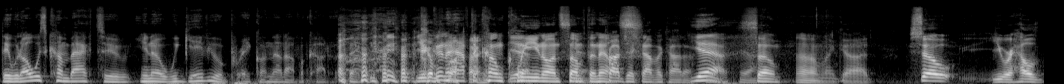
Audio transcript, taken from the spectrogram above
they would always come back to, you know, we gave you a break on that avocado thing. You're going to have to come Yeah. clean on something Yeah. else. Project Avocado. Yeah. yeah. So Oh my god. So you were held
